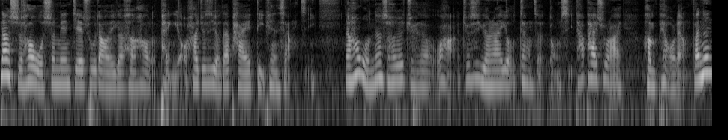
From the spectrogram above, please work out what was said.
那时候我身边接触到了一个很好的朋友，他就是有在拍底片相机。然后我那时候就觉得哇，就是原来有这样子的东西，它拍出来很漂亮，反正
